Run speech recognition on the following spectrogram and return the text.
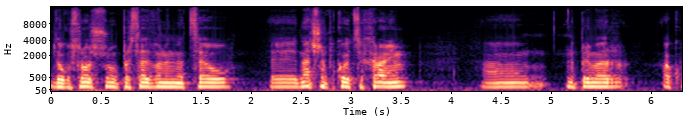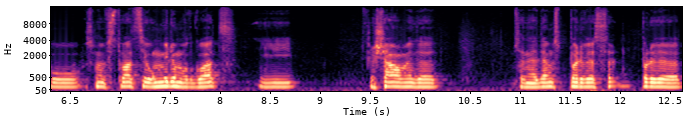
дългосрочно преследване на цел, е начинът по който се храним. А, например, ако сме в ситуация, умирам от глад и решаваме да се наедем с първия, първия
